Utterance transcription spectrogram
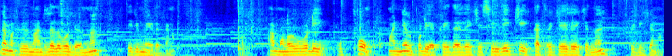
നമുക്കിത് നല്ലതുപോലെ ഒന്ന് തിരുമ്മിയെടുക്കണം. ആ മുളക് പൊടി ഉപ്പും മഞ്ഞൾപ്പൊടിയൊക്കെ ഇതിലേക്ക് ശരിക്ക് കത്രിക്കയിലേക്കൊന്ന് പിടിക്കണം.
